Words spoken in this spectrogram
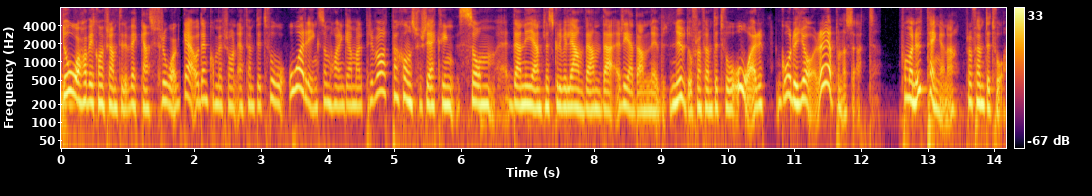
Då har vi kommit fram till veckans fråga och den kommer från en 52-åring som har en gammal privat pensionsförsäkring som den egentligen skulle vilja använda redan nu, nu då från 52 år. Går det att göra det på något sätt? Får man ut pengarna från 52?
